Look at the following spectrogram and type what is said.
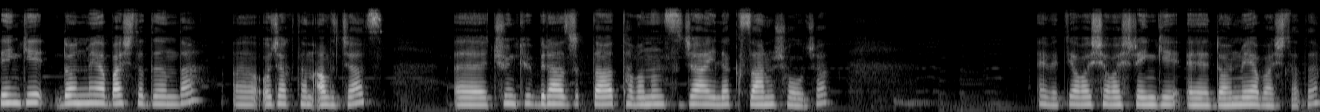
Rengi dönmeye başladığında e, ocaktan alacağız. E, çünkü birazcık daha tavanın sıcağıyla kızarmış olacak. Evet yavaş yavaş rengi e, dönmeye başladı.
